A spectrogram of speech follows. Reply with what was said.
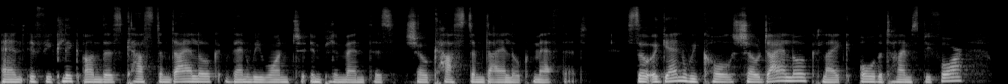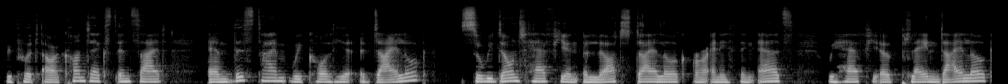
and if we click on this custom dialog then we want to implement this show custom dialog method. So again, we call show dialog like all the times before. We put our context inside and this time we call here a dialog. So we don't have here an alert dialog or anything else. We have here a plain dialog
